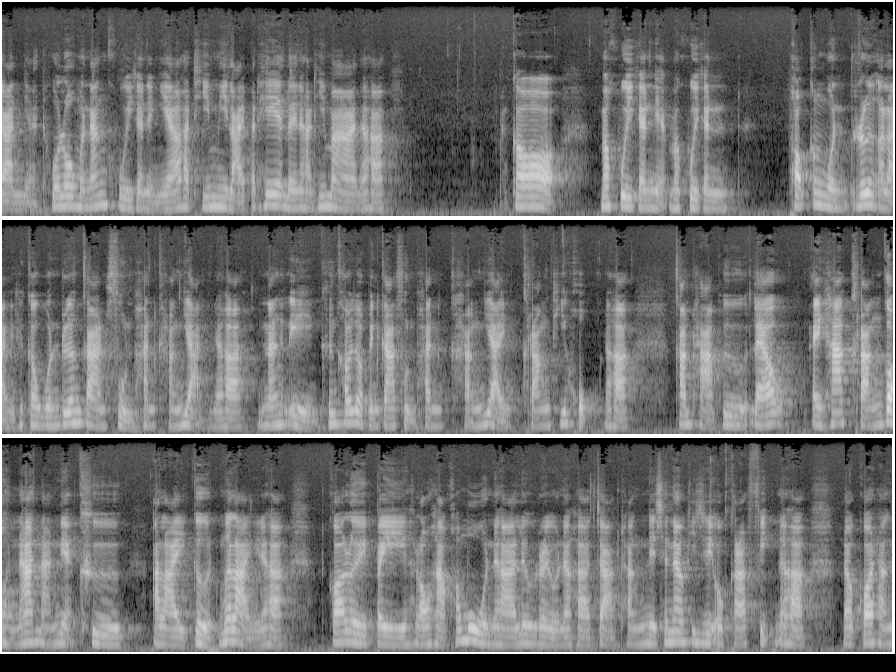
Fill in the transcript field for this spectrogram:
กันเนี่ยทั่วโลกมานั่งคุยกันอย่างเงี้ยค่ะที่มีหลายประเทศเลยนะคะที่มานะคะ ก็มาคุยกันเนี่ยมาคุยกัน เพราะกังวลเรื่องอะไรคือกังวลเรื่องการสูญพันธุ์ครั้งใหญ่นะคะนั่นเองซึ่งเขาจะเป็นการสูญพันธุ์ครั้งใหญ่ครั้งที่ 6 นะคะคำถามคือแล้วไอ้ห้าครั้งก่อนหน้านั้นเนี่ยคืออะไรเกิดเมื่อไหร่นะคะก็เลยไปลองหาข้อมูลนะคะเร็วๆนะคะจากทั้ง National Geographic นะคะแล้วก็ทั้ง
